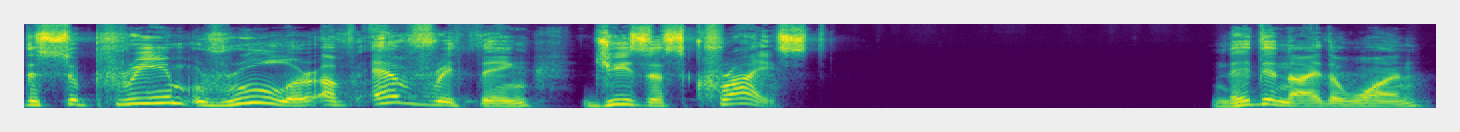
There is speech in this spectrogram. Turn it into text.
the supreme ruler of everything, Jesus Christ. They deny the one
